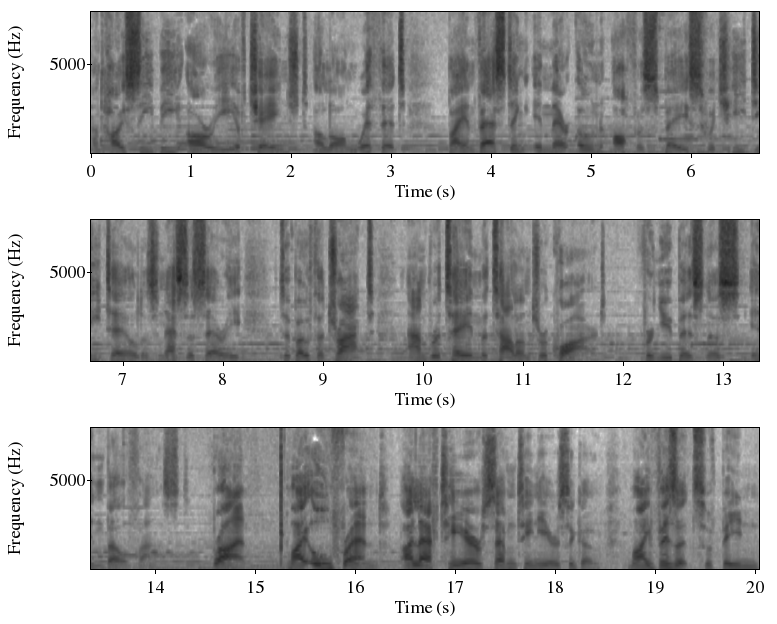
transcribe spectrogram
and how CBRE have changed along with it by investing in their own office space, which he detailed as necessary to both attract and retain the talent required for new business in Belfast. Brian, my old friend, I left here 17 years ago. My visits have been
